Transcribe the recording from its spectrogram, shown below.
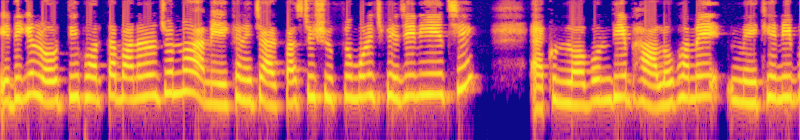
এদিকে লতি ভর্তা বানানোর জন্য আমি এখানে চার পাঁচটি শুকনো মরিচ ভেজে নিয়েছি। এখন লবণ দিয়ে ভালোভাবে মেখে নিব।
